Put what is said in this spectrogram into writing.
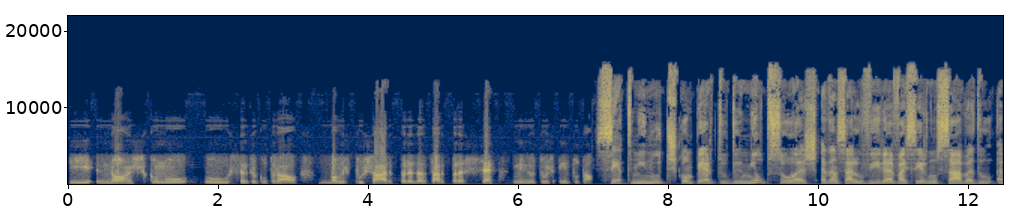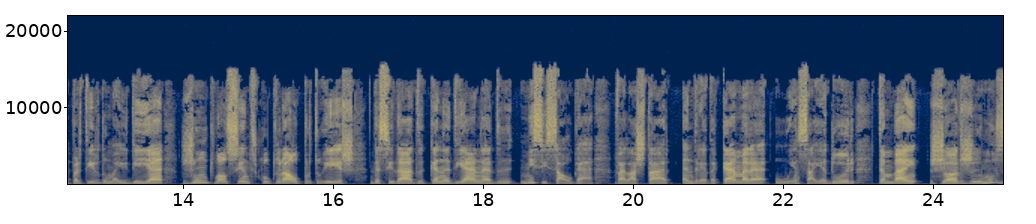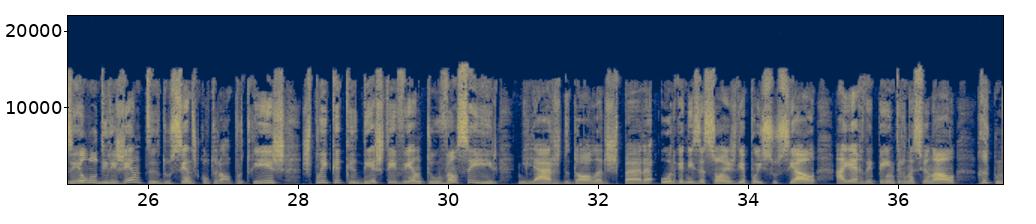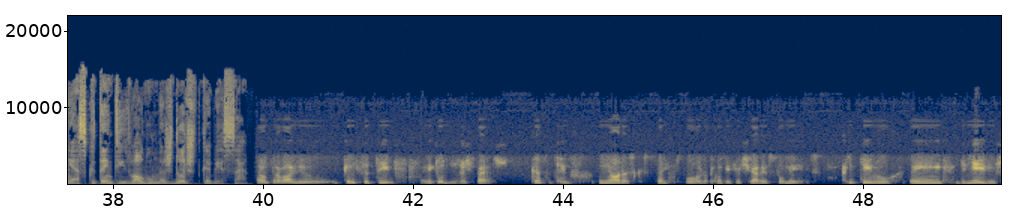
e nós, como o Centro Cultural, vamos puxar para dançar para sete minutos em total. Sete minutos com perto de mil pessoas a dançar o Vira vai ser no sábado, a partir do meio-dia, junto ao Centro Cultural Português da cidade canadiana de Mississauga. Vai lá estar André da Câmara, o ensaiador, também Jorge Muzelo, dirigente do Centro Cultural Português, explica que deste evento vão sair milhares de dólares para organizações de apoio social à RDP Internacional reconhece que tem tido algumas dores de cabeça. É um trabalho cansativo em todos os aspectos. Cansativo em horas que se tem que se pôr para conseguir chegar a esse limite. Cansativo em dinheiros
